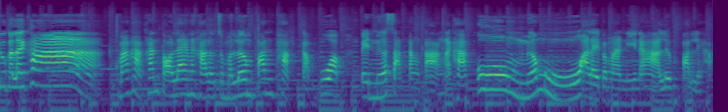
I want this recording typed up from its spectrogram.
ดูกันเลยค่ะมาค่ะขั้นตอนแรกนะคะ เราจะมาเริ่มปั้นผักกับพวกเป็นเนื้อสัตว์ต่างๆนะคะ กุ้ง เนื้อหมูอะไรประมาณนี้นะคะ เริ่มปั้นเลยค่ะ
